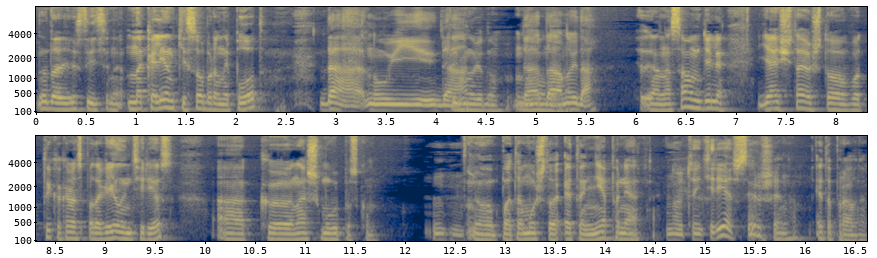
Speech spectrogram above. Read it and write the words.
Ну да, действительно. На коленке собранный плод. Да, ну и Ты да. имел в виду? Да, Ну, да, да. ну и да. Э, На самом деле, я считаю, что вот ты как раз подогрел интерес а, к нашему выпуску. Э, Потому что это непонятно. Ну, это интересно. Совершенно. Это правда.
